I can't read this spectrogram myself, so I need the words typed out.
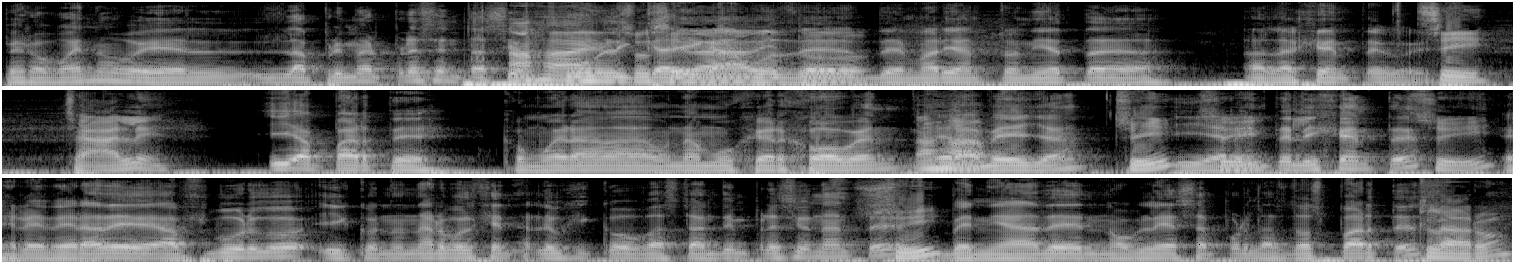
Pero bueno, güey, el- la primera presentación Ajá, pública, digamos, de María Antonieta a la gente, güey. Sí. Chale. Y aparte, como era una mujer joven, Ajá. era bella Sí, y era sí. inteligente, Sí. heredera de Habsburgo y con un árbol genealógico bastante impresionante, venía de nobleza por las dos partes. Claro.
